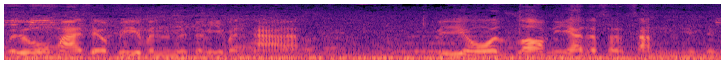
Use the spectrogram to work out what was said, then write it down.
ไม่รู้ไม้เซลฟี่มันเหมือนจะมีปัญหา วิดีโอรอบนี้อาจจะสั่นๆนิดนึง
